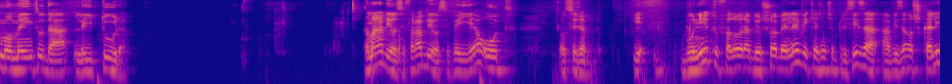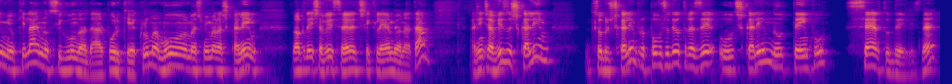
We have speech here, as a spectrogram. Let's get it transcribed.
momento da leitura. Amarabiose, falou Abiose, veio out, ou seja, e bonito falou Rabi Yoshua Ben Levi que a gente precisa avisar os Shkalim e o Kilaim no segundo Adar. Por quê? Klumamur, Mashmim Shkalim, logo deixa ver Israel de Shekleem Beonatá. A gente avisa os Shkalim sobre os Shkalim para o povo judeu trazer os Shkalim no tempo certo deles, né?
